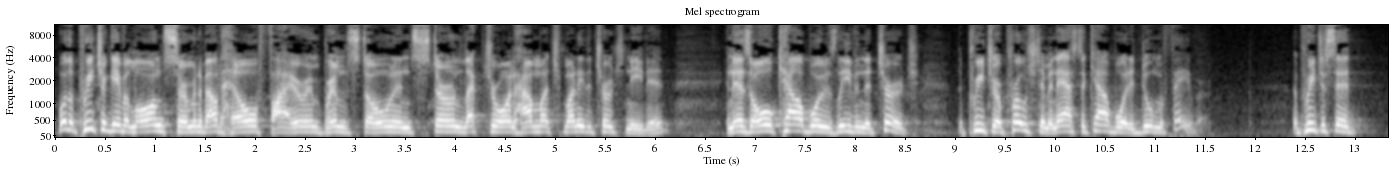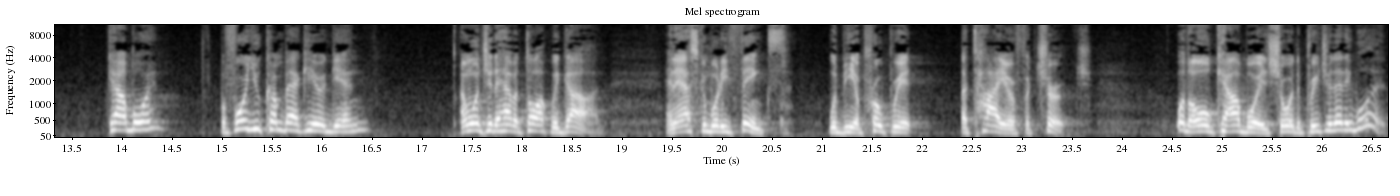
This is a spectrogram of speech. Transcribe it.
Well, the preacher gave a long sermon about hell, fire, and brimstone, and stern lecture on how much money the church needed. And as the old cowboy was leaving the church, the preacher approached him and asked the cowboy to do him a favor. The preacher said, Cowboy, before you come back here again, I want you to have a talk with God and ask him what he thinks would be appropriate attire for church. Well, the old cowboy assured the preacher that he would.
